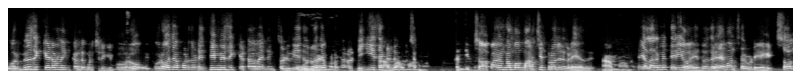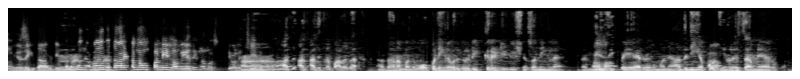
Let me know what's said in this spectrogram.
ஒரு மியூசிக் கேட்டா நீங்க கண்டுபிடிச்சிருக்கீங்க இப்போ ரோ இப்போ ரோஜா படத்தோட தீ மியூசிக் கேட்டாவே நீங்க சொல்லுவீங்க இது ரோஜா படம் தானே. நீங்க ஈஸியா கண்டுபிடிச்சிருக்கோம். கண்டிப்பா. சோ அப்ப நம்ம மறைச்ச பிரயோஜனம் கிடையாது. ஆமா எல்லாருமே தெரியும். இது வந்து ரேமான் சாருடைய ஹிட் சாங் மியூசிக் தான் அப்படின்னு நம்ம. டேரக்டா நம்ம பண்ணிடலாம். எதுக்கு நம்ம சுத்தி அது- அதுக்கு நம்ம அழகா அதான் நம்ம அந்த ஓப்பனிங்ல ஒரு கிரெடிட் விஷயம் சொன்னீங்களே. Music by AR Rahman. அது நீங்க போட்டீங்களே செம்மையா இருக்கும்.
